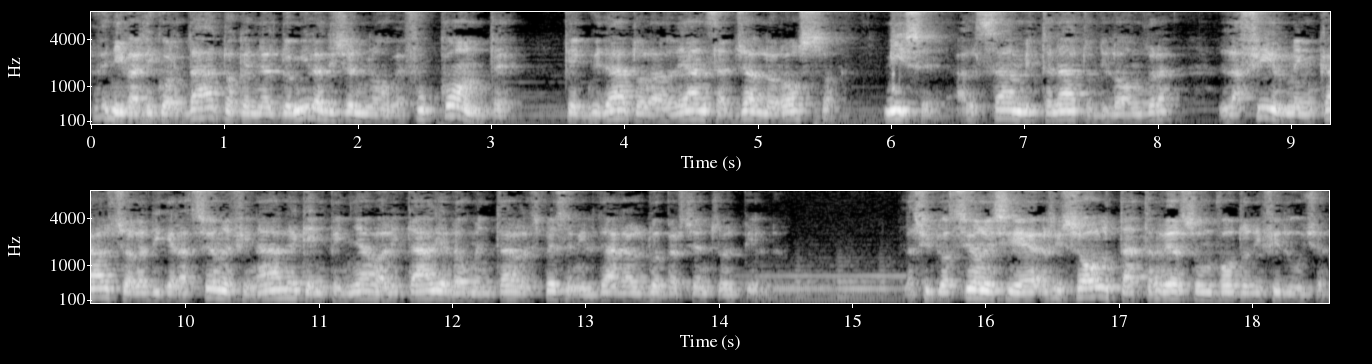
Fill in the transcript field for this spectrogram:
veniva ricordato che nel 2019 fu Conte che, guidato l'alleanza giallo-rossa, mise al summit NATO di Londra la firma in calcio alla dichiarazione finale che impegnava l'Italia ad aumentare le spese militari al 2% del PIL. La situazione si è risolta attraverso un voto di fiducia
